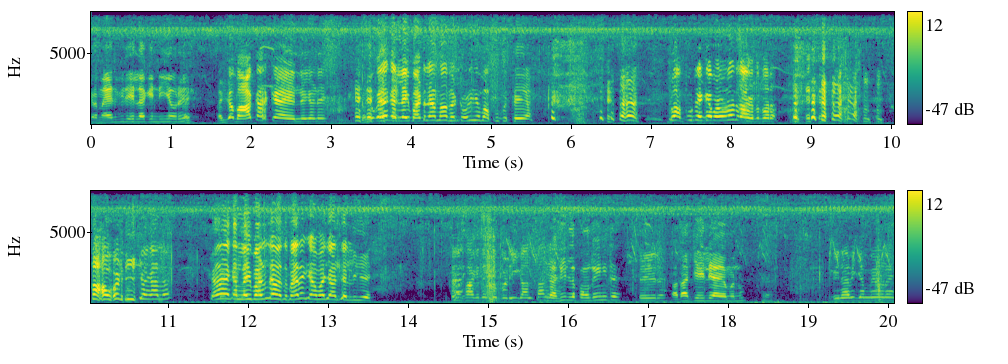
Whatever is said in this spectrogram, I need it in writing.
ਗਰਮੈਸ਼ ਵੀ ਦੇਖ ਲੈ ਕਿੰਨੀ ਆ ਉਰੇ। ਅੱਗੇ ਬਾਹਰ ਕਰਕੇ ਆਏ ਇੰਨੇ ਜਣੇ। ਮੈਨੂੰ ਕਹਿੰਦੇ ਗੱਲੇ ਹੀ ਵੱਢ ਲਿਆ ਮੈਂ ਫਿਰ ਟੋਲੀ ਬਾਪੂ ਕਿੱਥੇ ਆ? ਬਾਪੂ ਟੇਕੇ ਬੜੋਣਾ ਦਰਖਤ ਪਰ ਆਹੋ ਠੀਕ ਹੈ ਗੱਲ। ਕਹਿੰਦਾ ਗੱਲੇ ਹੀ ਵੱਢ ਲਿਆ ਦੁਪਹਿਰੇ ਕਿਆ ਮੈਂ ਚੱਲ ਚੱਲੀਏ। ਹੋ ਸਕਦੇ ਕੋਈ ਬੜੀ ਗੱਲ ਤਾਂ ਨਹੀਂ। ਅਸੀਂ ਲਪਾਉਂਦੇ ਹੀ ਨਹੀਂ ਤੇ। ਫੇਰ? ਪਤਾ ਜੇ ਲਿਆਇਆ ਮੈਨੂੰ। ਬਿਨਾ ਵੀ ਜੰਮੇ ਹੋਣੇ।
